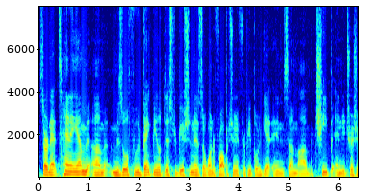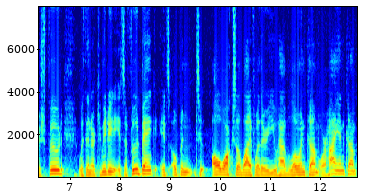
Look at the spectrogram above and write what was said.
Starting at 10 a.m., um, Missoula Food Bank meal distribution is a wonderful opportunity for people to get in some um, cheap and nutritious food within our community. It's a food bank. It's open to all walks of life, whether you have low income or high income,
